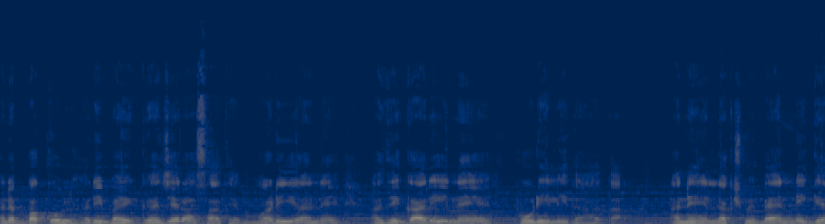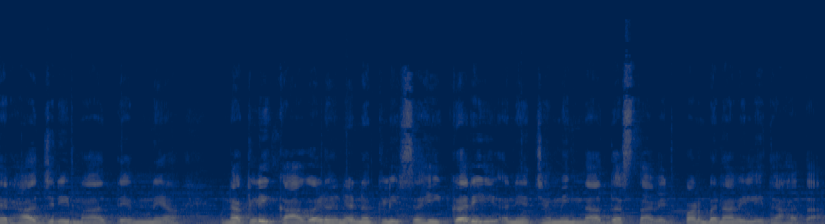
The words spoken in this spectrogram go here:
અને બકુલ હરિભાઈ ગજેરા સાથે મળી અને અધિકારીને ફોડી લીધા હતા અને લક્ષ્મીબેનની ગેરહાજરીમાં તેમને નકલી કાગળ અને નકલી સહી કરી અને જમીનના દસ્તાવેજ પણ બનાવી લીધા હતા.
